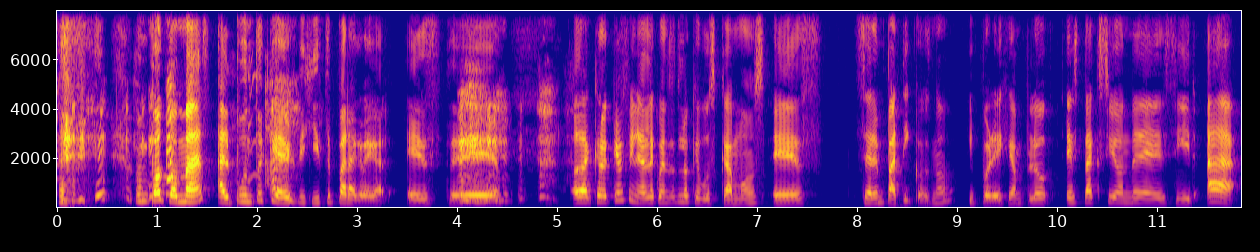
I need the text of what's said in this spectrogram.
un poco más al punto que dijiste para agregar. Este, o sea, creo que al final de cuentas lo que buscamos es ser empáticos, ¿no? Y por ejemplo, esta acción de decir, ah,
